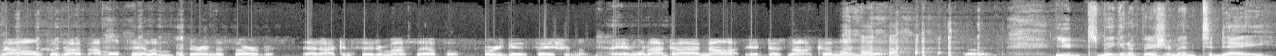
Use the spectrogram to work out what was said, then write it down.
no, because I'm gonna tell him during the service that I consider myself a pretty good fisherman, and when I tie a knot, it does not come undone. so. You speaking of fishermen today,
